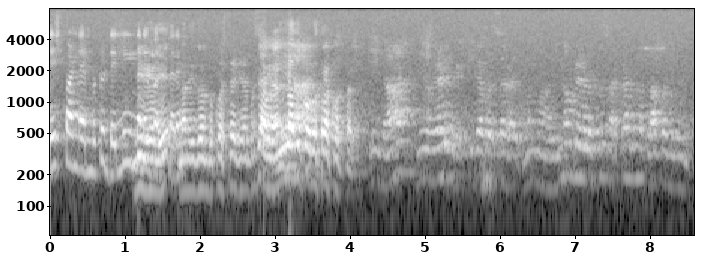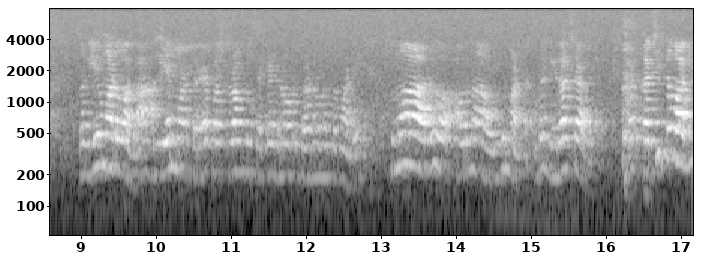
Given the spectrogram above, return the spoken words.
ದೇಶಪಾಂಡೆ ಅಂದ್ಬಿಟ್ಟು ಡೆಲ್ಲಿಯಿಂದ ಬರ್ತಾರೆ. ನಾನು ಇದೊಂದು ಅವರೆಲ್ಲದಕ್ಕೂ ಅವ್ರ ಉತ್ತರ ಕೊಡ್ತಾರೆ. ನೀವು ಹೇಳಿದ್ರಿ ಈಗ ಸರ್ ನಮ್ಮ ಇನ್ನೊಬ್ರು ಹೇಳಿದ್ರು ಸರ್ಕಾರದಿಂದ ಫ್ಲಾಪ್ ಆಗಿದೆ ಅಂತ. ಸೊ ನೀವು ಮಾಡುವಾಗ ಅಲ್ಲಿ ಏನ್ ಮಾಡ್ತಾರೆ? First round second round third round ಅಂತ ಮಾಡಿ ಸುಮಾರು ಅವ್ರನ್ನ ಇದು ಮಾಡ್ತಾರೆ. ಅಂದ್ರೆ ನಿರಾಶೆ ಆಗುತ್ತೆ. ಖಚಿತವಾಗಿ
